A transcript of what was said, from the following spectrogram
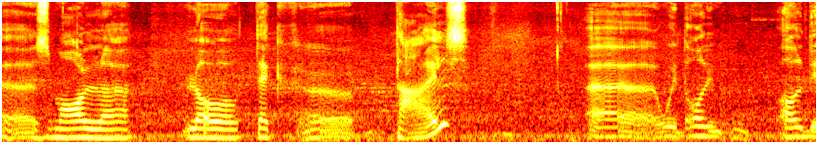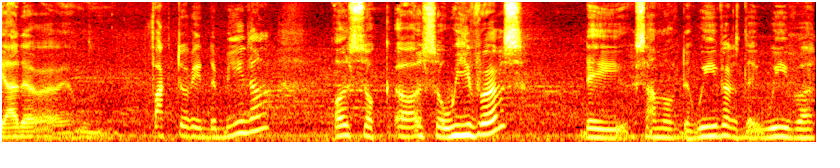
uh, small uh, low tech tiles with all all the other um, factory in the middle also also weavers They some of the weavers they weave a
